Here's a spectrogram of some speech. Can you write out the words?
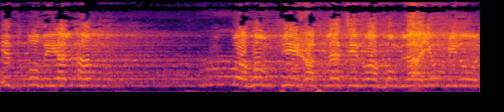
إذ قضي الأمر. وهم في غفلة وهم لا يؤمنون.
